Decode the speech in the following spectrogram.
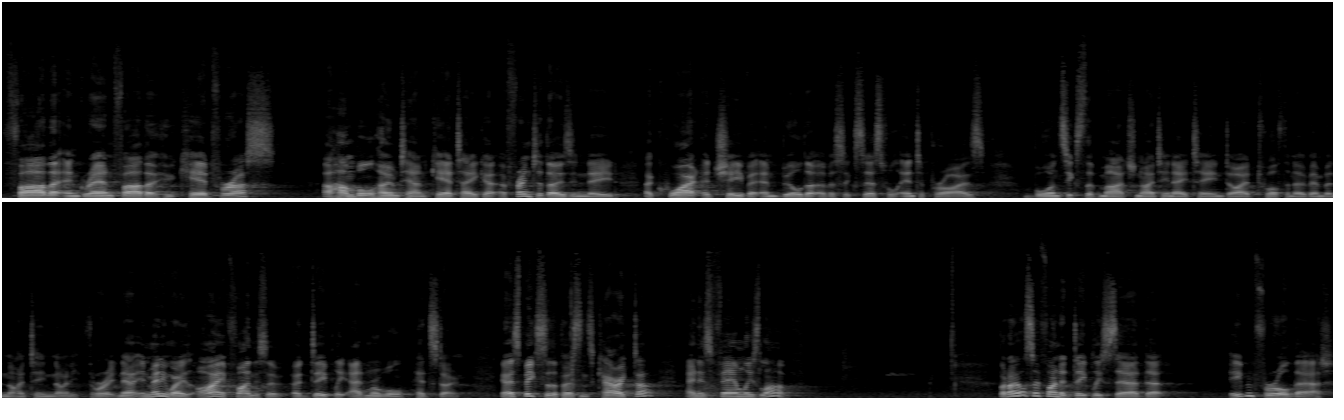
father, and grandfather who cared for us, a humble hometown caretaker, a friend to those in need, a quiet achiever and builder of a successful enterprise, born 6th of March 1918, died 12th of November 1993. Now, in many ways, I find this a, a deeply admirable headstone. It speaks to the person's character and his family's love. But I also find it deeply sad that even for all that,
